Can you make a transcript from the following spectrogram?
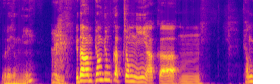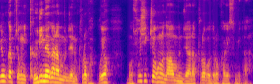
롤의 정리. 그 다음 평균값 정리 아까 음, 평균값 정리 그림에 관한 문제는 풀어봤고요. 뭐 수식적으로 나온 문제 하나 풀어보도록 하겠습니다.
